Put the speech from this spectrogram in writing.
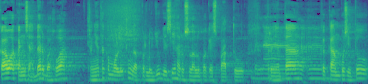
kau akan sadar bahwa ternyata ke mall itu nggak perlu juga sih harus selalu pakai sepatu. Ternyata ke kampus itu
